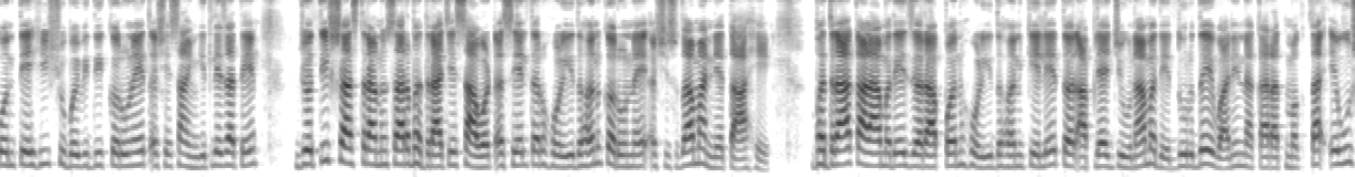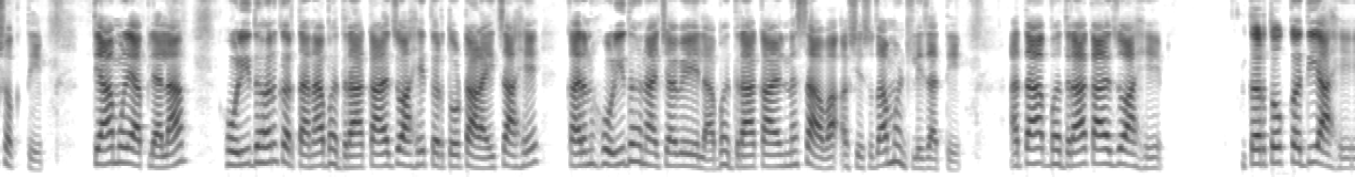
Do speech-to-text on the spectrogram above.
कोणतेही शुभविधी करू नयेत असे सांगितले जाते. ज्योतिषशास्त्रानुसार भद्राचे सावट असेल तर होळी दहन करू नये अशी सुद्धा मान्यता आहे. भद्रा काळामध्ये जर आपण होळी दहन केले तर आपल्या जीवनामध्ये दुर्दैव आणि नकारात्मकता येऊ शकते. त्यामुळे आपल्याला होळी दहन करताना भद्रा काळ जो आहे तर तो टाळायचा आहे. कारण होळी दहनाच्या वेळेला भद्रा काळ नसावा असे सुद्धा म्हटले जाते. आता भद्रा काळ जो आहे तर तो कधी आहे?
